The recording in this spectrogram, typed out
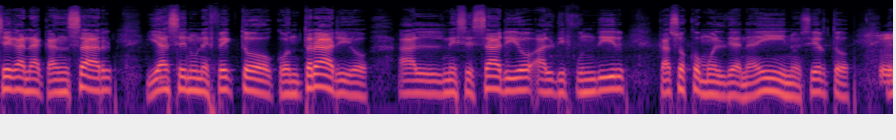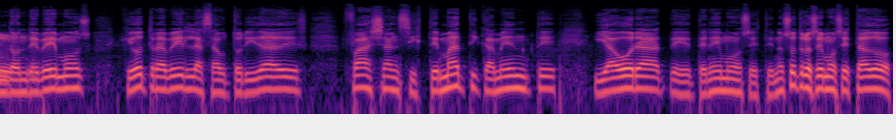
llegan a cansar y hacen un efecto contrario al necesario al difundir casos como el de Anaí, ¿no es cierto? En donde vemos que otra vez las autoridades fallan sistemáticamente y ahora eh, tenemos, este, nosotros hemos estado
